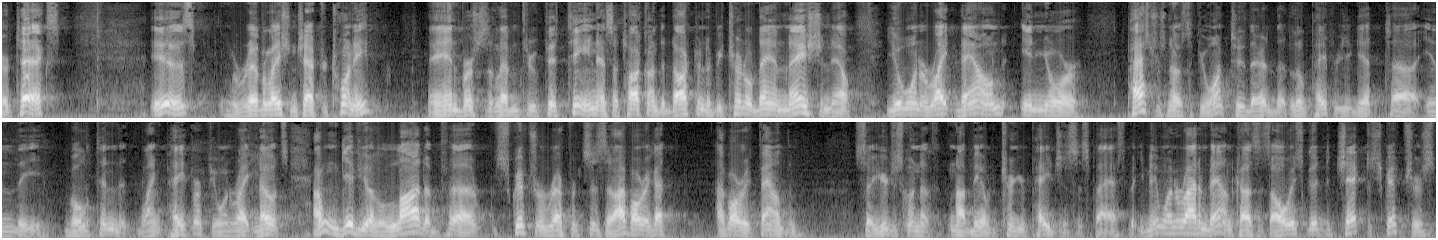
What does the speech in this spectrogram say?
Our text is Revelation chapter 20 and verses 11 through 15 as I talk on the doctrine of eternal damnation. Now, you'll want to write down in your pastor's notes if you want to there, the little paper you get uh, in the bulletin, the blank paper, if you want to write notes. I'm going to give you a lot of uh, scriptural references that I've already got, I've already found them. So you're just going to not be able to turn your pages as fast, but you may want to write them down because it's always good to check the scriptures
